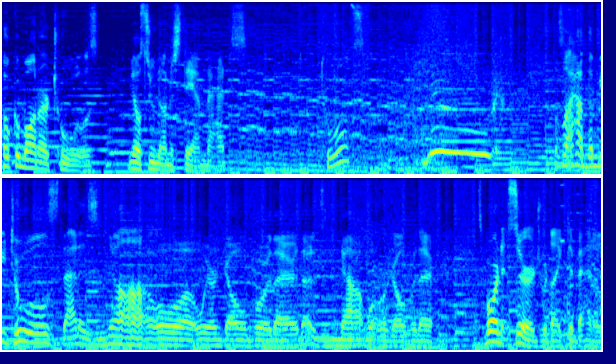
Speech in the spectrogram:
Pokemon are tools. You'll soon understand that. Tools? No! Let's not have them be tools. That is not what we're going for there. That is not what we're going for there. Subordinate Surge would like to battle.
